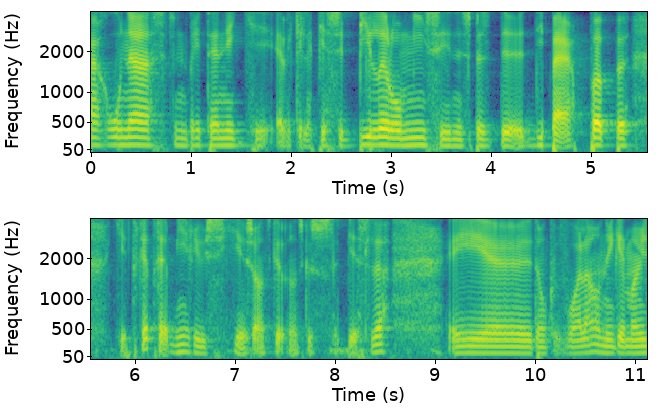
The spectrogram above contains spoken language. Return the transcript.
Aruna, c'est une Britannique avec la pièce Be Little Me, c'est une espèce d'hyper pop qui est très très bien réussi en tout cas, sur cette pièce-là. Et euh, donc voilà, on a également eu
